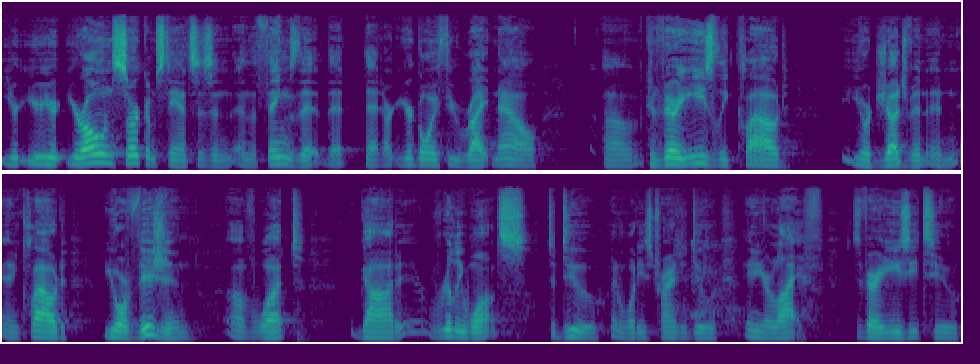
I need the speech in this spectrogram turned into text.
your, your, your own circumstances and, and the things that, that, that are, you're going through right now uh, can very easily cloud your judgment and, and cloud your vision of what God really wants to do and what He's trying to do in your life. It's very easy to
